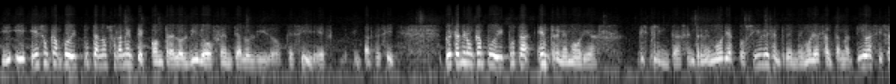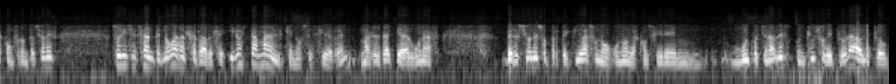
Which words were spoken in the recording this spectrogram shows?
Y, es un campo de disputa no solamente contra el olvido o frente al olvido, que sí, es, en parte sí, pero también un campo de disputa entre memorias distintas, entre memorias posibles, entre memorias alternativas, y esas confrontaciones son incesantes, no van a cerrarse. Y no está mal que no se cierren, más allá que algunas versiones o perspectivas uno, uno las considere muy cuestionables o incluso deplorables, pero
